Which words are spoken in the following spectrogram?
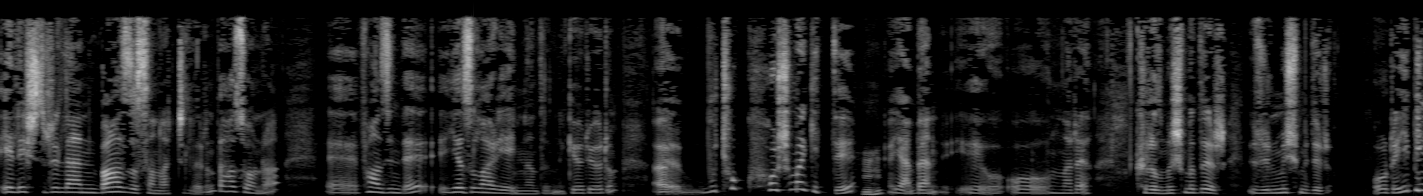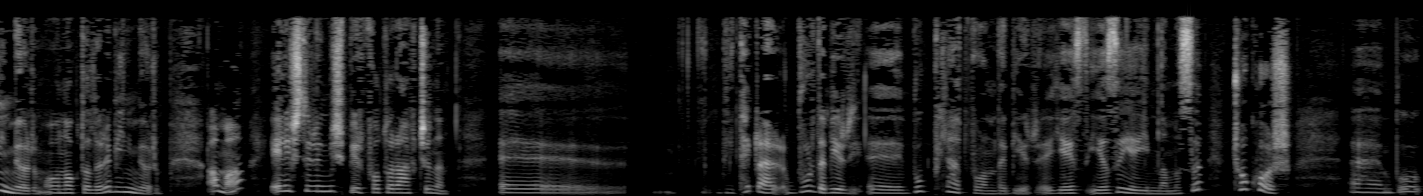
eleştirilen bazı sanatçıların daha sonra e, fanzinde yazılar yayınladığını görüyorum. E, bu çok hoşuma gitti. Hı hı. Yani ben e, onlara kırılmış mıdır, üzülmüş müdür orayı bilmiyorum. O noktaları bilmiyorum. Ama eleştirilmiş bir fotoğrafçının e, tekrar burada bir e, bu platformda bir yaz, yazı yayınlaması çok hoş. E, bu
